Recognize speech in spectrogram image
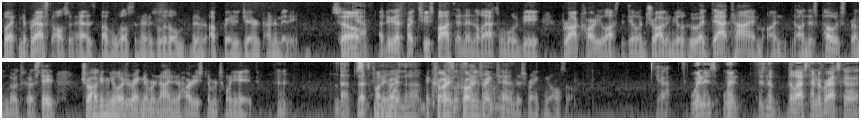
But Nebraska also has Bubba Wilson there, who's a little bit of an upgraded Jared kind of mini. So Yeah. I think that's probably two spots, and then the last one would be Brock Hardy lost to Dylan Droegemueller, who at that time on on this post from North Dakota State, Droegemueller is ranked number nine and Hardy's number twenty eight. Hmm. That's That's funny, more right? And Cronin, Cronin's now, ranked ten yeah. in this ranking also. Yeah. When is when isn't the, the last time Nebraska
